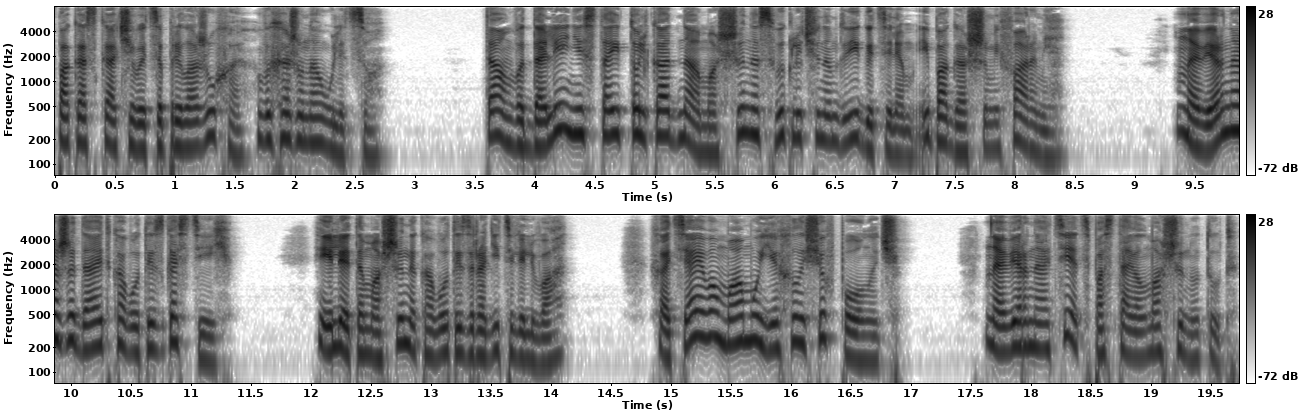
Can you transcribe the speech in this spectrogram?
Пока скачивается приложуха, выхожу на улицу. Там в отдалении стоит только одна машина с выключенным двигателем и погасшими фарами. Наверное, ожидает кого-то из гостей. Или это машина кого-то из родителей льва. Хотя его мама уехала еще в полночь. Наверное, отец поставил машину тут.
